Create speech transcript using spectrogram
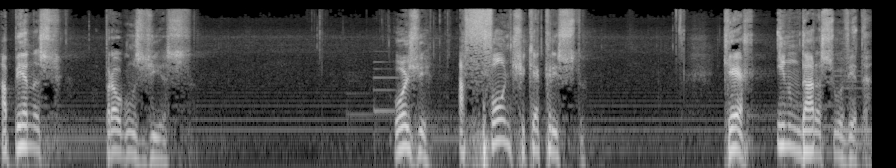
apenas para alguns dias. Hoje, a fonte que é Cristo quer inundar a sua vida,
